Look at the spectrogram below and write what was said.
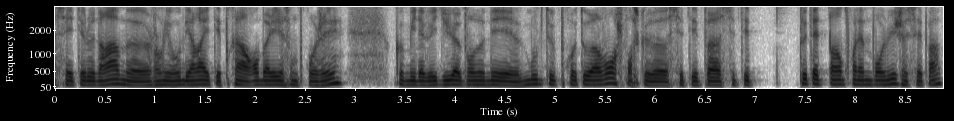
ça a été le drame. Jean-Louis Roubera était prêt à remballer son projet. Comme il avait dû abandonner moult proto avant, je pense que c'était pas, c'était peut-être pas un problème pour lui, je sais pas.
